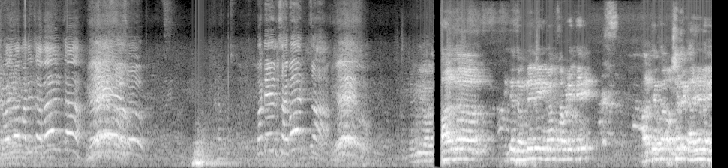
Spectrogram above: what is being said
शिवाजीराव पाटील साहेबांचा पाटील साहेबांचा मुंबई गाव आज इथे जमलेले इनाम सावडे येथे भारतीय जनता पक्षाचे कार्यालय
